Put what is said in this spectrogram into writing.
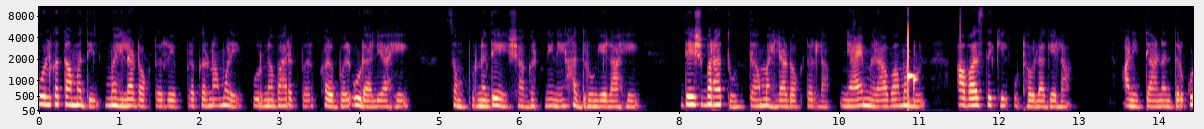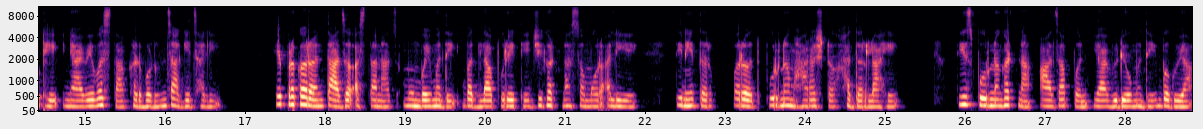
कोलकातामधील महिला डॉक्टर रेप प्रकरणामुळे पूर्ण भारतभर खळबळ उडाली आहे. संपूर्ण देश या घटनेने हादरून गेला आहे. देशभरातून त्या महिला डॉक्टरला न्याय मिळावा म्हणून आवाज देखील उठवला गेला आणि त्यानंतर कुठे न्यायव्यवस्था खडबडून जागी झाली. हे प्रकरण ताजं असतानाच मुंबईमध्ये बदलापूर येथे जी घटना समोर आली आहे तिने तर परत पूर्ण महाराष्ट्र हादरला आहे. तीच पूर्ण घटना आज आपण या व्हिडिओमध्ये बघूया.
